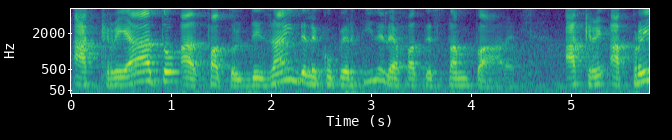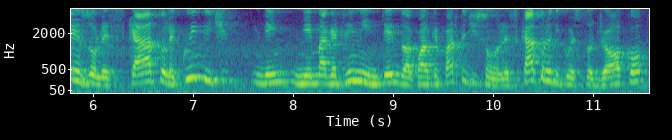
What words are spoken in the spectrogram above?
ha creato, ha fatto il design delle copertine le ha fatte stampare ha, cre- ha preso le scatole, quindi ci- nei, nei magazzini Nintendo da qualche parte ci sono le scatole di questo gioco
